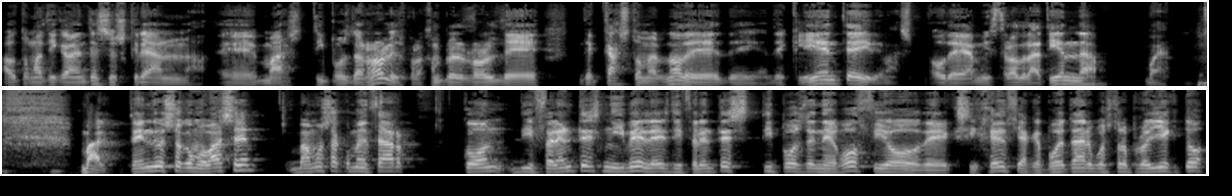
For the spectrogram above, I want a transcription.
automáticamente se os crean eh, más tipos de roles. Por ejemplo, el rol de, de customer, ¿no? De, de, de cliente y demás, o de administrador de la tienda. Bueno, vale, teniendo eso como base, vamos a comenzar con diferentes niveles, diferentes tipos de negocio o de exigencia que puede tener vuestro proyecto,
